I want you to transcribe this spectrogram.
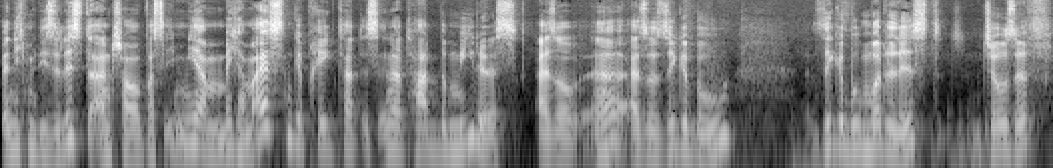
wenn ich mir diese Liste anschaue, was mir, mich am meisten geprägt hat, ist in der Tat The Meters. Also, äh, also Zigaboo, Zigaboo Modelist, Joseph,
